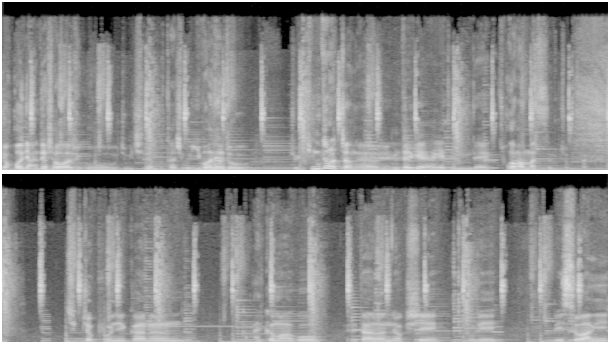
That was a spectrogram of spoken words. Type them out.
여건이 안 되셔가지고 좀 진행 못하시고 이번에도 좀 힘들었잖아요. 힘들게 하게 됐는데 소감 한 말씀 좀 부탁드립니다. 직접 보니까는 깔끔하고 일단은 역시 우리 리스 왕이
